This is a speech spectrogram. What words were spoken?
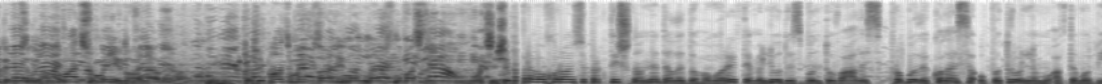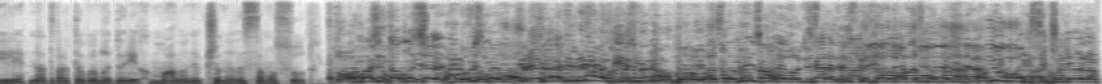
люди почали бунтувати, що ми їх доганяли. Насправді ми взагалі навіть не бачили в очі. Правоохоронцю практично не дали договорити. Люди збунтувались, пробили колеса у патрульному автомобілі. Над вартовими доріг мало не вчинили самосуд. Ж там лише, ми ж Вас нема такого ліса. Він сказав, вас нема. Секуняра,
